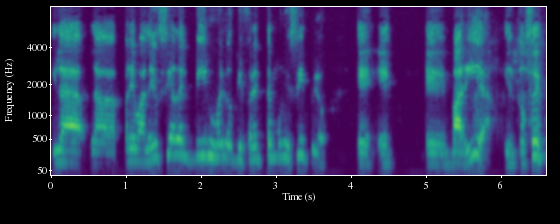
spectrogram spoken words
y la, prevalencia del virus en los diferentes municipios eh, eh, eh, varía. Y entonces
